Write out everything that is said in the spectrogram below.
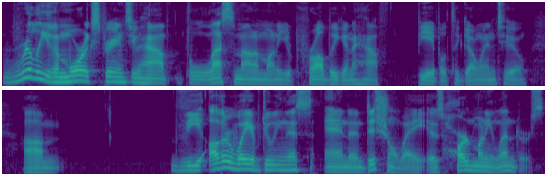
really, the more experience you have, the less amount of money you're probably going to have be able to go into. Um, the other way of doing this, and an additional way, is hard money lenders.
